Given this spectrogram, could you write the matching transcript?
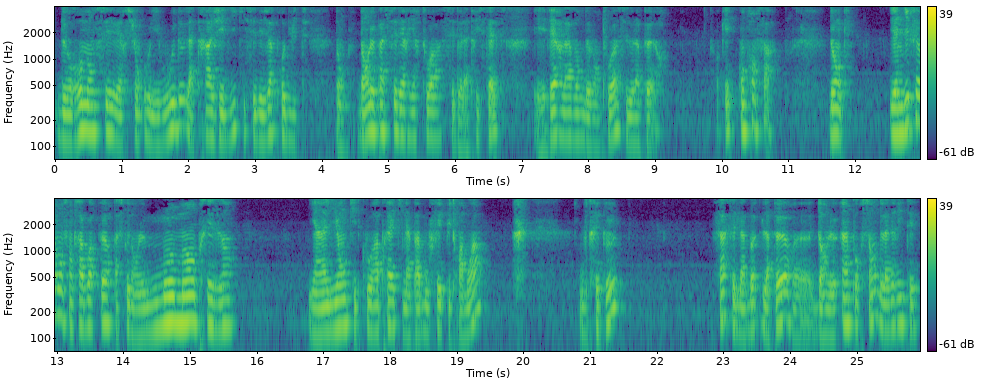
de romancer version Hollywood la tragédie qui s'est déjà produite. Donc dans le passé derrière toi, c'est de la tristesse, et vers l'avant devant toi, c'est de la peur. Ok Comprends ça. Donc, il y a une différence entre avoir peur parce que dans le moment présent, il y a un lion qui te court après qui n'a pas bouffé depuis trois mois, ou très peu. Ça, c'est de la, de la peur euh, dans le 1% de la vérité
